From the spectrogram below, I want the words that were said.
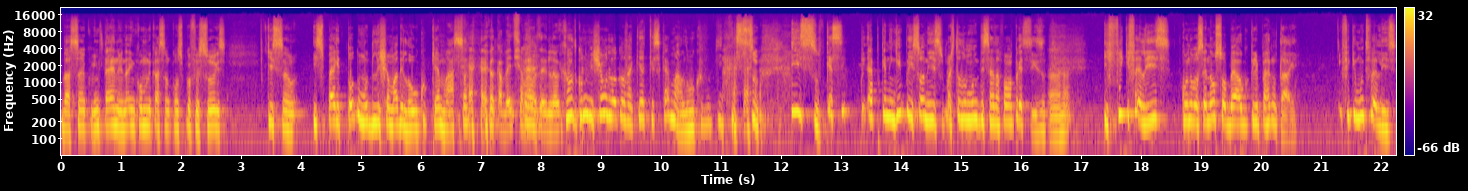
da Sanco internos né, em comunicação com os professores, que são espere todo mundo lhe chamar de louco, que é massa. eu acabei de chamar é, você de louco. Quando, quando, me chamam de louco, eu falo, que, que esse cara é maluco. Isso, isso. Porque esse, é porque ninguém pensou nisso, mas todo mundo, de certa forma, precisa. Uhum. E fique feliz quando você não souber algo que lhe perguntarem. Fique muito feliz.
